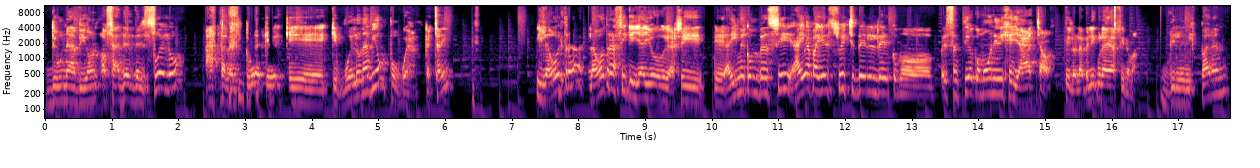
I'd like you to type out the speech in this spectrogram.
De un avión, o sea, desde el suelo hasta la altura que, que, vuela un avión, po weón, ¿cachai? Y la otra, la otra sí que ya yo así, eh, ahí me convencí, ahí apagué el switch del, del como el sentido común y dije ya, chao, filo, la película es así nomás. Le disparan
